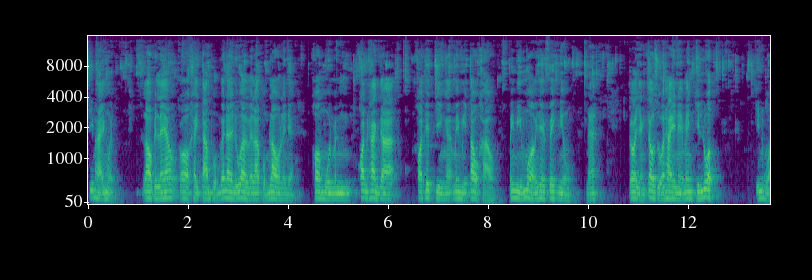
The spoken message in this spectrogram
ชิมหายหมดเล่าไปแล้วก็ใครตามผมก็ได้รู้ว่าเวลาผมเล่าอะไรเนี่ย ข้อมูลมันค่อนข้างจะ ข้อเท็จจริงอะไม่มีเต้าข่าว ไม่มีมั่วไม่ใช่เฟกนิวนะ ก็อย่างเจ้าสัวไทยเนี่ยแม่งกินรวบ กินหัว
